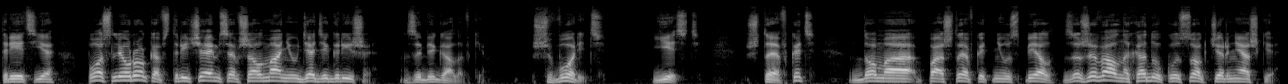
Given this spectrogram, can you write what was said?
Третье. После урока встречаемся в шалмане у дяди Гриши. Забегаловки. Шворить. Есть. Штефкать. Дома поштевкать не успел, заживал на ходу кусок черняшки.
